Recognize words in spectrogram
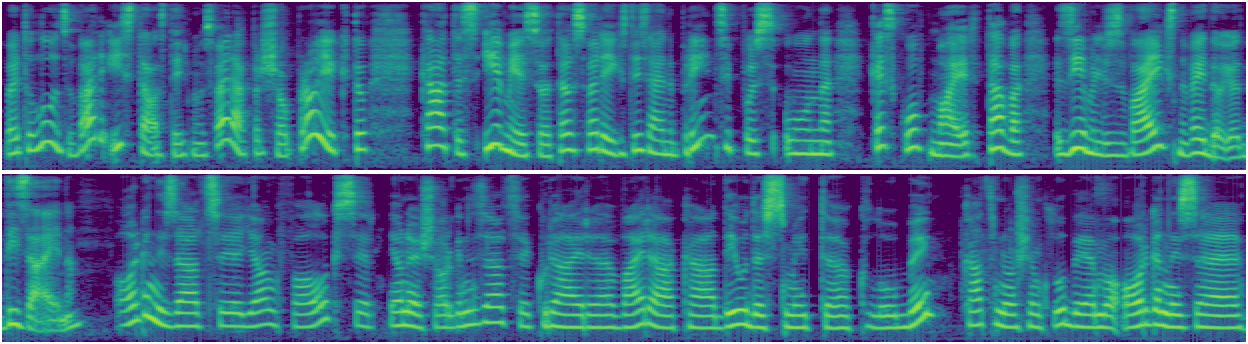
Vai tu lūdzu vari izstāstīt mums vairāk par šo projektu, kā tas iemieso tev svarīgus dizaina principus un kas kopumā ir tava ziemeļu zvaigzne veidojot dizainu? Organizācija Young Folks ir jauniešu organizācija, kurā ir vairāk kā 20 klubi. Katru no šiem klubiem organizē,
